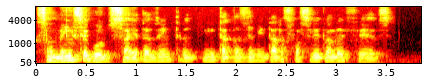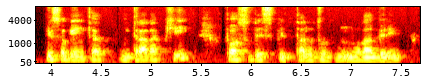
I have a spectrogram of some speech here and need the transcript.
são bem seguros. Saídas e entra- entradas limitadas facilitam a defesa. E se alguém entra- entrar aqui, posso do- no labirinto.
